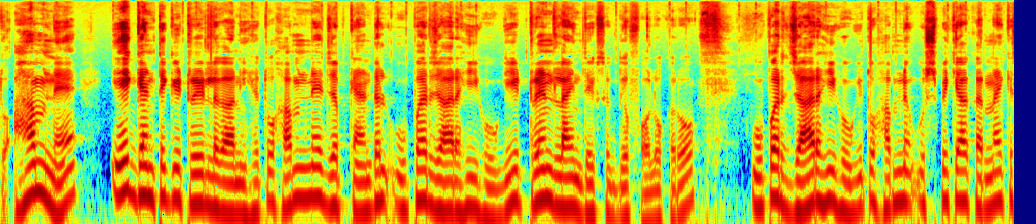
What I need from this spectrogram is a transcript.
तो हमने एक घंटे की ट्रेड लगानी है तो हमने जब कैंडल ऊपर जा रही होगी, ट्रेंड लाइन देख सकते हो, फॉलो करो, ऊपर जा रही होगी तो हमने उस पर क्या करना है कि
